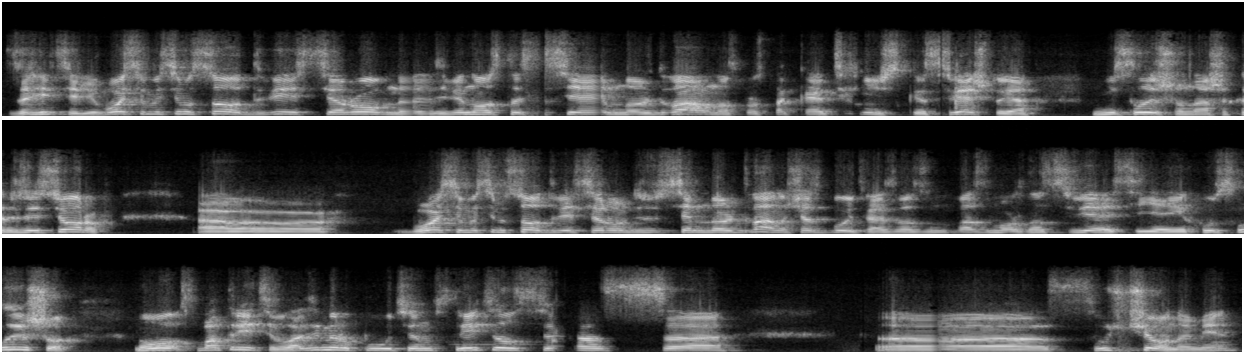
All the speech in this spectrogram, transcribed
зрителей. 8 800 200 ровно 9702. У нас просто такая техническая связь, что я не слышу наших режиссеров. 8 800 200 ровно 9702. Но сейчас будет, возможно, связь, и я их услышу. Но смотрите, Владимир Путин встретился с, э, с учеными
